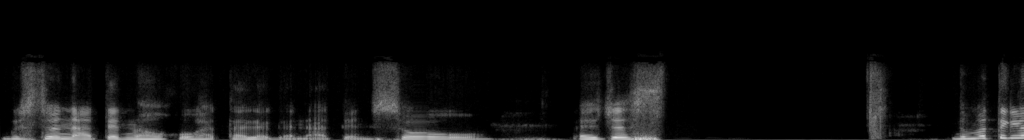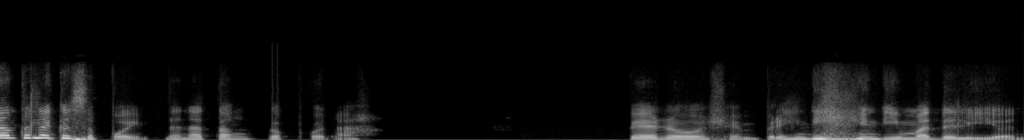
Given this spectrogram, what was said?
gusto natin makukuha talaga natin. So, I just, dumating lang talaga sa point na natanggap ko na. Pero, syempre, hindi, hindi madali yun.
